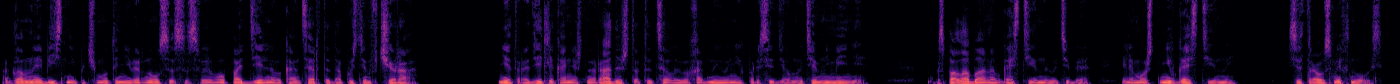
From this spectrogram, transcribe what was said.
А главное, объясни, почему ты не вернулся со своего поддельного концерта, допустим, вчера? Нет, родители, конечно, рады, что ты целые выходные у них просидел, но тем не менее. Спала бы она в гостиной у тебя. Или, может, не в гостиной. Сестра усмехнулась.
